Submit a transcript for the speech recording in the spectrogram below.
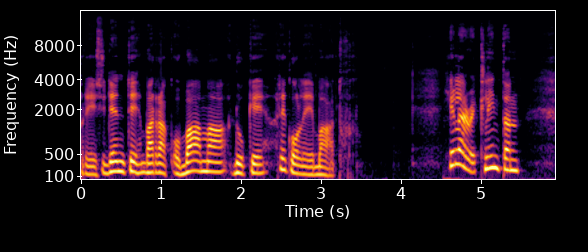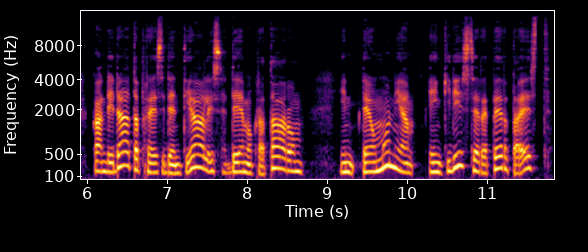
presidente Barack Obama duke recolebatur. Hillary Clinton, candidata presidentialis democratarum in demonia incidisse reperta est,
